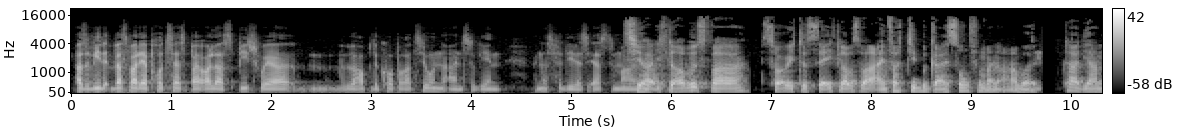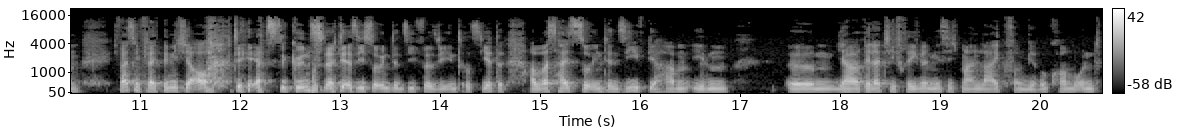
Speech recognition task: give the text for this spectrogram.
Also wie, was war der Prozess bei Ola Speechware, überhaupt eine Kooperation einzugehen, wenn das für die das erste Mal Tja, war? ich glaube, es war, sorry to say, ich glaube, es war einfach die Begeisterung für meine Arbeit klar, die haben, ich weiß nicht, vielleicht bin ich ja auch der erste Künstler, der sich so intensiv für sie interessierte. Aber was heißt so intensiv? Die haben eben ähm, ja relativ regelmäßig mal ein Like von mir bekommen und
